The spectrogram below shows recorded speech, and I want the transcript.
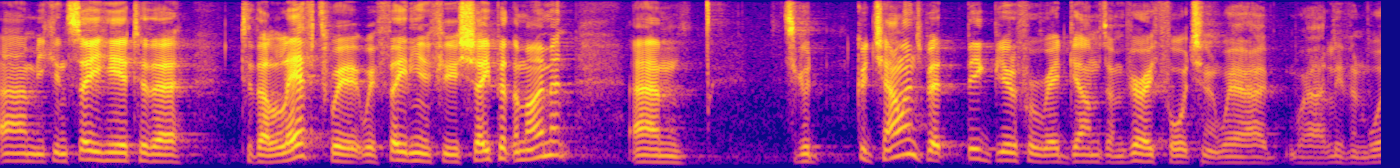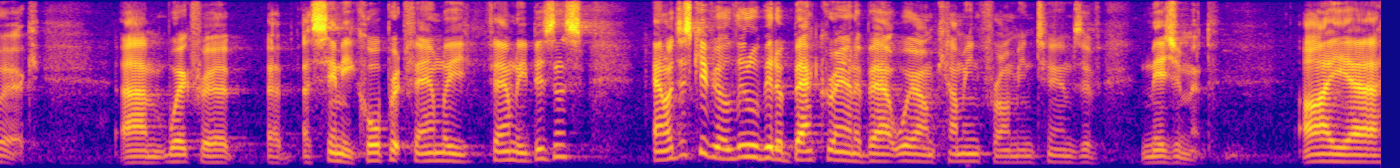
Um, you can see here to the, to the left, we're, we're feeding a few sheep at the moment. Um, it's a good, good challenge, but big, beautiful red gums. I'm very fortunate where I, where I live and work. Um, work for a, a, a semi-corporate family, family business. And I'll just give you a little bit of background about where I'm coming from in terms of measurement. I uh,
